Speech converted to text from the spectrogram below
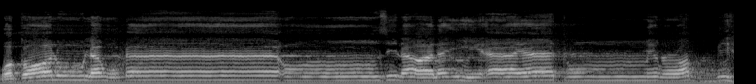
وَقَالُوا لَوْلَا أُنزِلَ عَلَيْهِ آيَاتٌ مِّن رَّبِّهِ ۖ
